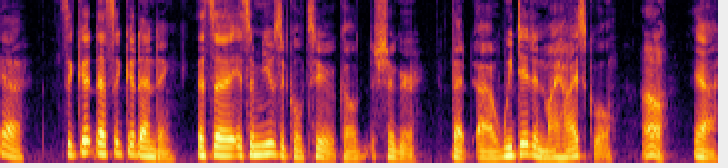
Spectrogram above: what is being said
Yeah, it's a good. That's a good ending. That's a. It's a musical too called Sugar that uh, we did in my high school. Oh, Yeah,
